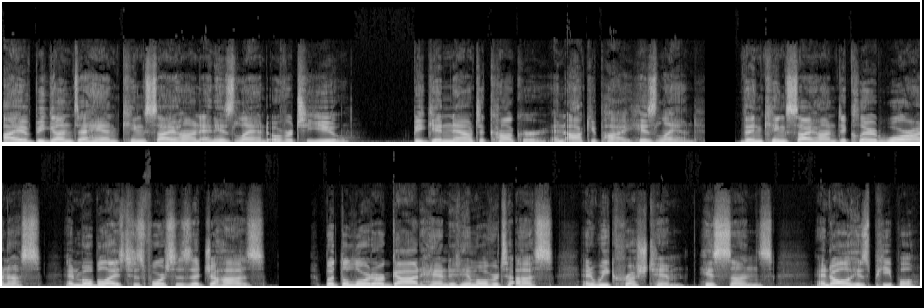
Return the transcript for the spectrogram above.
I have begun to hand King Sihon and his land over to you. Begin now to conquer and occupy his land. Then King Sihon declared war on us and mobilized his forces at Jahaz. But the Lord our God handed him over to us, and we crushed him, his sons, and all his people.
